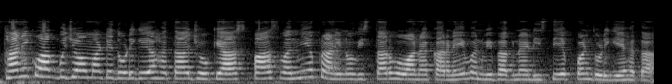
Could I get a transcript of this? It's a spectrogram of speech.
સ્થાનિકો આગ બુઝાવવા માટે દોડી ગયા હતા, જો કે આસપાસ વન્ય પ્રાણીનો વિસ્તાર હોવાના કારણે વન વિભાગના ડીસીએ પણ દોડી ગયા હતા.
